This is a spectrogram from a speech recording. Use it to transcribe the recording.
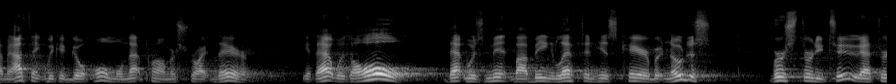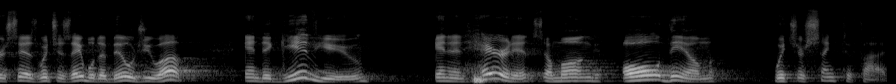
I mean, I think we could go home on that promise right there. If that was all that was meant by being left in his care. But notice verse 32 after it says, which is able to build you up and to give you an inheritance among all them which are sanctified.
